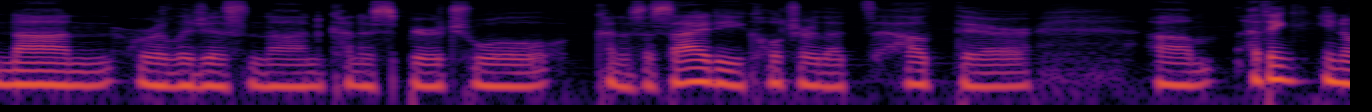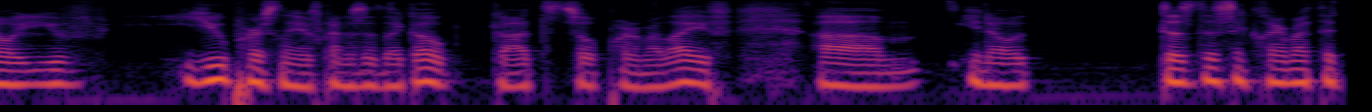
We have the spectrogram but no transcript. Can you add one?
non-religious, non kind of spiritual kind of society culture that's out there. Um, I think you know you've you personally have kind of said like, "Oh, God's still part of my life." Um, you know, does the Sinclair method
